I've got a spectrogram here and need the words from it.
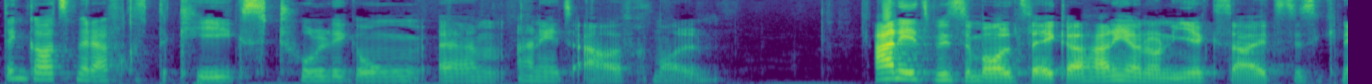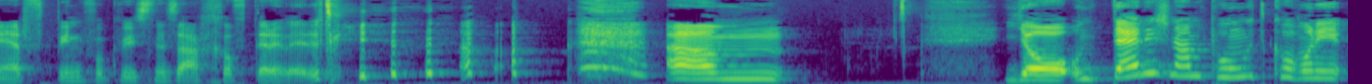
dann geht es mir einfach auf den Keks. Entschuldigung, ähm, habe ich jetzt auch einfach mal... Habe ich jetzt müssen mal sagen, habe ich ja noch nie gesagt, dass ich genervt bin von gewissen Sachen auf der Welt. ähm, Ja, und dann ist noch ein Punkt gekommen, den ich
